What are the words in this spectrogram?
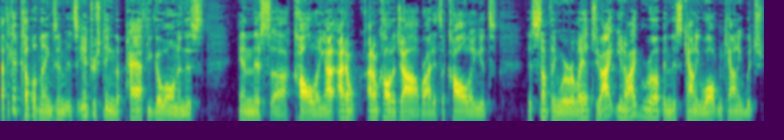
I think a couple things, and it's interesting the path you go on in this in this uh, calling. I, I don't I don't call it a job, right? It's a calling. It's it's something we're led to. I, you know, I grew up in this county, Walton County, which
